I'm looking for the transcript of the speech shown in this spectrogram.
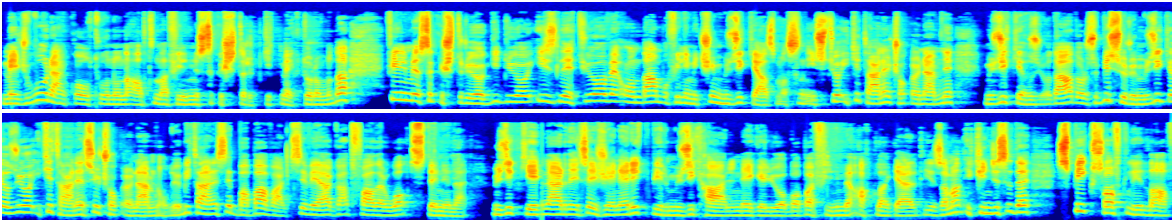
Mecburen koltuğunun altına filmi sıkıştırıp gitmek durumunda. Filmi sıkıştırıyor, gidiyor, izletiyor ve ondan bu film için müzik yazmasını istiyor. İki tane çok önemli müzik yazıyor. Daha doğrusu bir sürü müzik yazıyor. İki tanesi çok önemli oluyor. Bir tanesi Baba Valsi veya Godfather Waltz denilen Müzik ki neredeyse jenerik bir müzik haline geliyor baba filmi akla geldiği zaman. İkincisi de Speak Softly Love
